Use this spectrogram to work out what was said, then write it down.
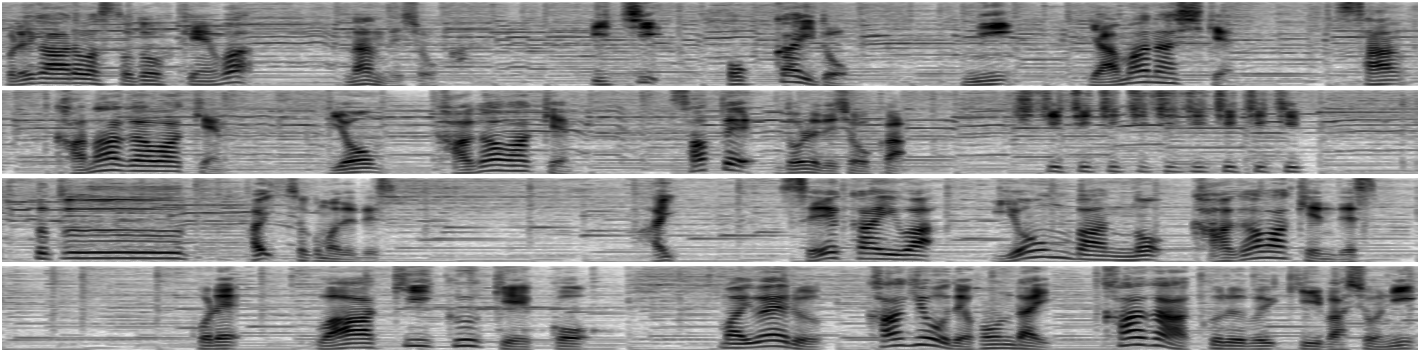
これが表す都道府県は何でしょうか。1北海道。2山梨県。3神奈川県。4香川県。さてどれでしょうか？チチチチチチチチチチププー。はいそこまでです。はい。正解は4番の香川県です。これ脇区傾向まあいわゆる家業で本来「か」が来るべき場所に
